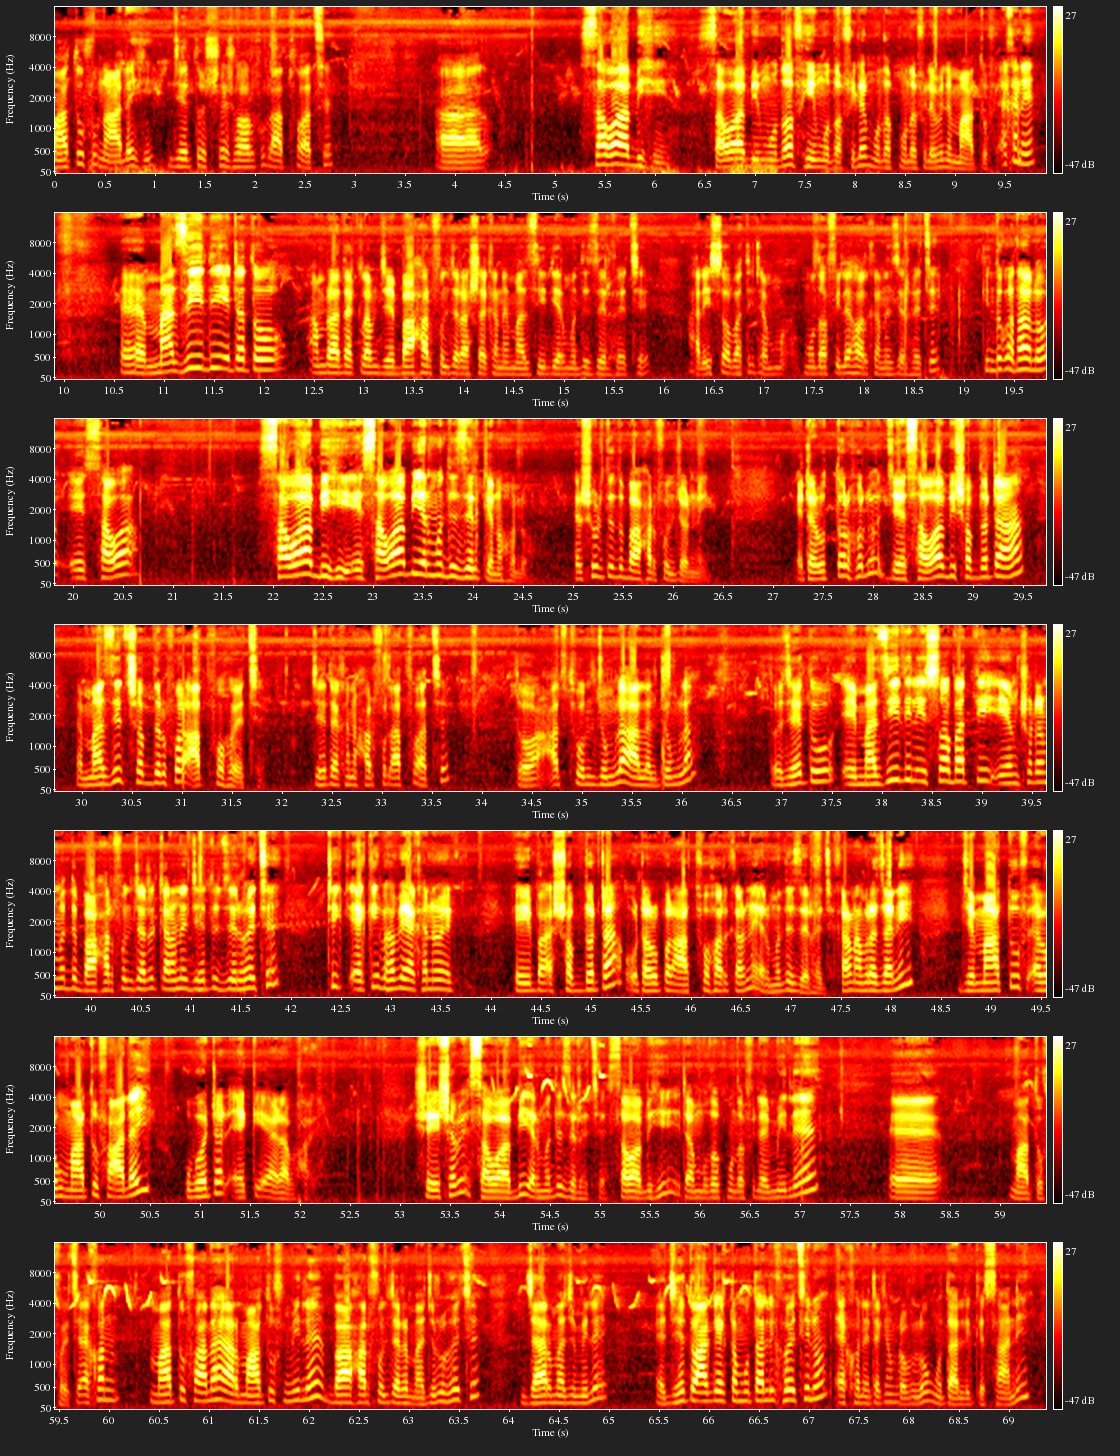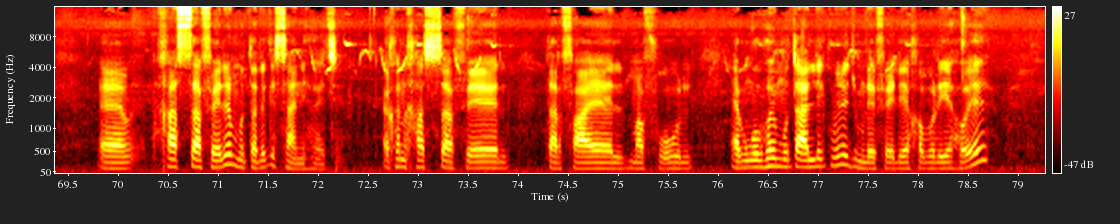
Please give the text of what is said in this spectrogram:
মাতুফুন আলাইহি যেহেতু শেষ হরফুল আতফ আছে। আর সাওয়াবিহি সাওয়াবি মুদফ হি মুদফিলে মুদফ মুদফিলে মিলে মাতুফ এখানে মাজিদি এটা তো আমরা দেখলাম যে বা হারফুল যার আসার কারণে মাজিদি এর মধ্যে জের হয়েছে, আর ইসবাতিটা মুদাফিলে হওয়ার কারণে জের হয়েছে। কিন্তু কথা হলো এই সাওয়া সাওয়াবিহি এই সাওয়াবি মধ্যে জের কেন হলো? এর শুরুতে তো বা হারফুল জ্বর নেই। এটার উত্তর হলো যে সাওয়াবি শব্দটা মাজিদ শব্দের উপর আতফ হয়েছে। যেহেতু এখানে হরফুল আতফ আছে, তো আতফুল জুমলা আলাল জুমলা। তো যেহেতু এই মাজিদিল ইসাবাতি এই অংশটার মধ্যে বা হারফুল জারের কারণে যেহেতু জের হয়েছে ঠিক একইভাবে এখানেও এই বা শব্দটা ওটার উপর আতফ হওয়ার কারণে এর মধ্যে জের হয়েছে। কারণ আমরা জানি যে মাতুফ এবং মাতুফ আলাই উভয়টার একই এরাব হয়। সেই হিসাবে সওয়াবি এর মধ্যে জের হয়েছে। সওয়াবিহি, এটা মুদফ মুদফিলায় মিলে মাতুফ হয়েছে। এখন মাতুফ আলাহ আর মাতুফ মিলে বা হারফুল যার মাজরু হয়েছে। যার মাঝে মিলে যেহেতু আগে একটা মুতালিক হয়েছিল, এখন এটাকে আমরা বলব মুতালিকে সানি। খাসা ফেলের মুতালিকে সানি হয়েছে। এখন খাসা ফেল তার ফায়েল মাফুল এবং উভয় মুতাল্লিক মিলে জুমলে ফেলিয়া খবরিয়া হয়ে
